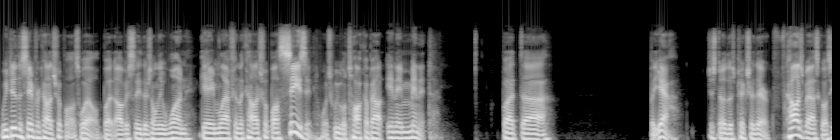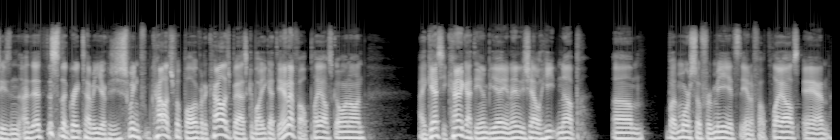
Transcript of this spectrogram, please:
we do the same for college football as well. But obviously, there's only one game left in the college football season, which we will talk about in a minute. But uh, but yeah, just know this picture there. College basketball season. I, this is a great time of year because you swing from college football over to college basketball. You got the NFL playoffs going on. I guess you kind of got the NBA and NHL heating up. Um, but more so for me, it's the NFL playoffs and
